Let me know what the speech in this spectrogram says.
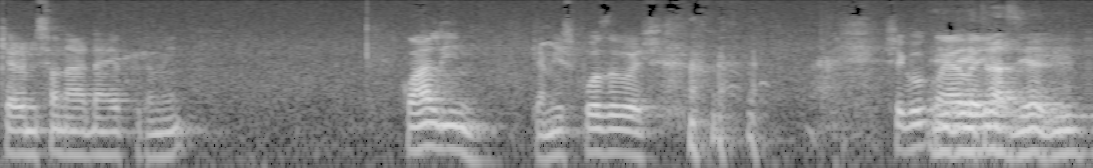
que era missionário na época também, com a Aline, que é minha esposa hoje. Chegou com ele ela aí. Trazer a Aline.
